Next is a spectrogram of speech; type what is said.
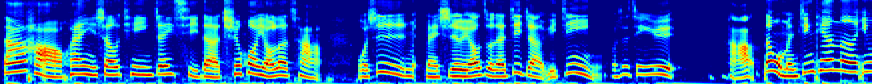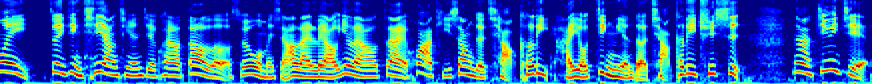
大家好，欢迎收听这一期的吃货游乐场，我是美美食旅游组的记者于静。我是金玉。好，那我们今天呢，因为最近西洋情人节快要到了，所以我们想要来聊一聊在话题上的巧克力，还有近年的巧克力趋势。那金玉姐，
